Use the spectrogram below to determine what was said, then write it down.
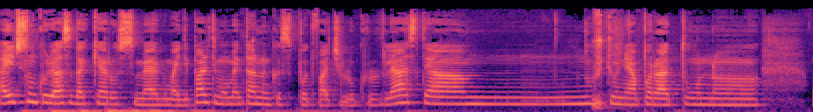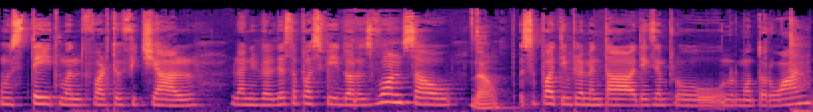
Aici sunt curioasă dacă chiar o să meargă mai departe. Momentan încă se pot face lucrurile astea. Nu știu neapărat un, uh, un statement foarte oficial la nivel de asta, poate fi doar un zvon sau Da. se poate implementa, de exemplu, un următorul an,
